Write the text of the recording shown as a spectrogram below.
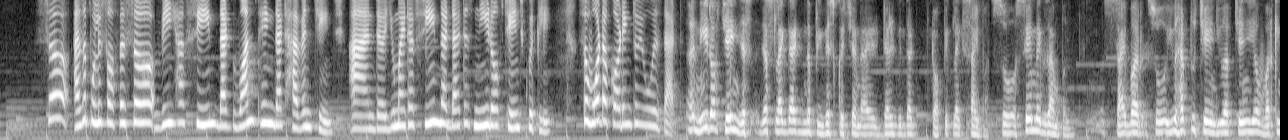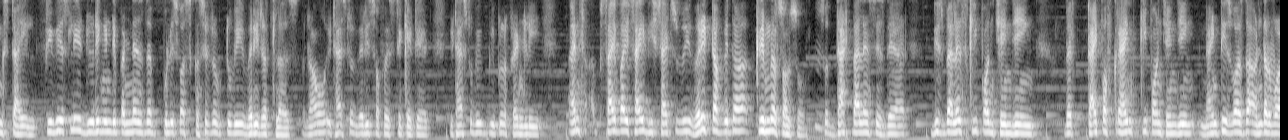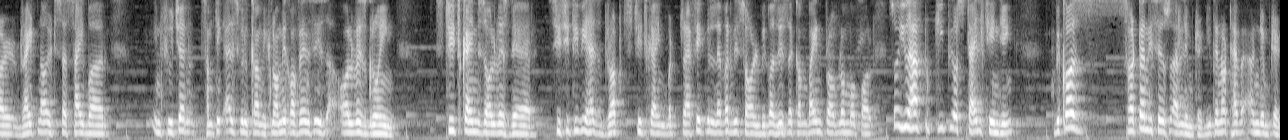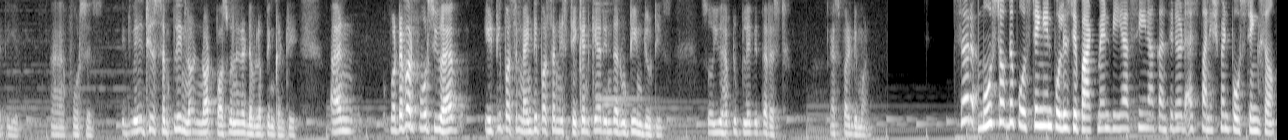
So, as a police officer, we have seen that one thing that haven't changed, and uh, you might have seen that that is need of change quickly. So, what according to you is that? A need of change, just, just like that in the previous question, I dealt with that topic like cyber. So, same example cyber. So you have to change. You have changed your working style. Previously during independence the police was considered to be very ruthless. Now it has to be very sophisticated. It has to be people friendly. And side by side it tries to be very tough with the criminals also. Mm. so that balance is there. This balance keep on changing. The type of crime keep on changing. 90s was the underworld. Right now it's a cyber. In future something else will come. Economic offense is always growing street crime is always there. Cctv has dropped street crime but traffic will never be solved because it's a combined problem of all. So you have to keep your style changing because certain resources are limited. You cannot have unlimited uh, forces. It, it is simply not, not possible in a developing country. And whatever force you have 80% 90% is taken care in the routine duties. So you have to play with the rest as per demand Sir, most of the posting in police department we have seen are considered as punishment postings, sir.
